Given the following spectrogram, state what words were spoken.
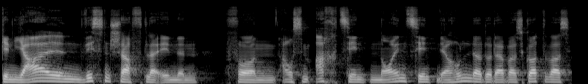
genialen WissenschaftlerInnen von aus dem 18., 19. Jahrhundert oder was Gott was,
